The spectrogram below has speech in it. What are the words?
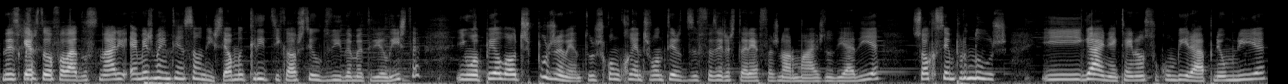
nem sequer estou a falar do cenário, é mesmo a intenção disto. É uma crítica ao estilo de vida materialista e um apelo ao despojamento. Os concorrentes vão ter de fazer as tarefas normais do dia a dia, só que sempre nus. E ganha quem não sucumbir à pneumonia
